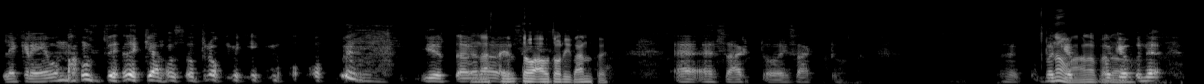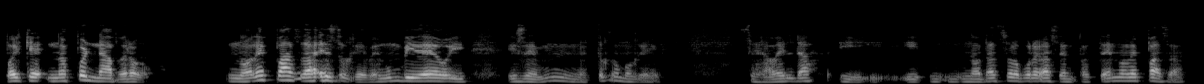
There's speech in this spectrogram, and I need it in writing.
le creemos más a ustedes que a nosotros mismos. y esta Un acento autoritante. eh, exacto, exacto. Exacto. No, Porque, mano, porque, pero. ne- porque no es por nada, pero no les pasa eso que ven un video y, y dicen, "Mm, esto como que será verdad. Y, y no tan solo por el acento, a ustedes no les pasa.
